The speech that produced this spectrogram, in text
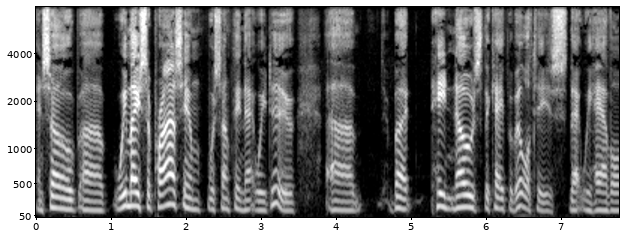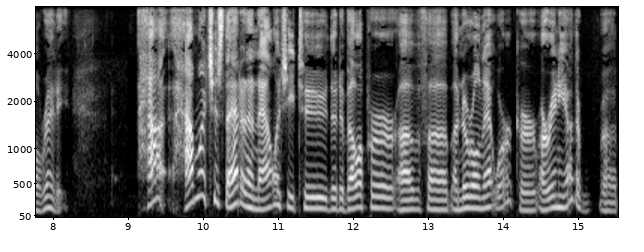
And so uh, we may surprise him with something that we do, uh, but he knows the capabilities that we have already. How, how much is that an analogy to the developer of uh, a neural network or, or any other uh,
